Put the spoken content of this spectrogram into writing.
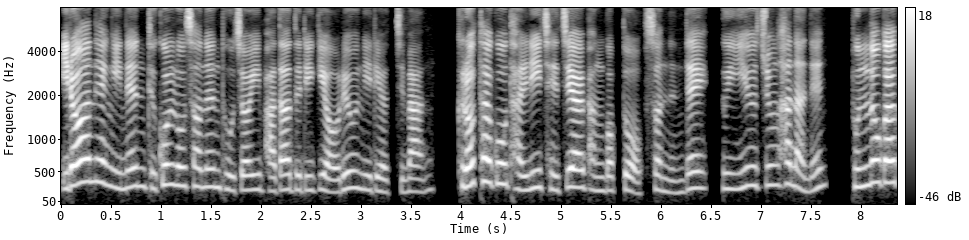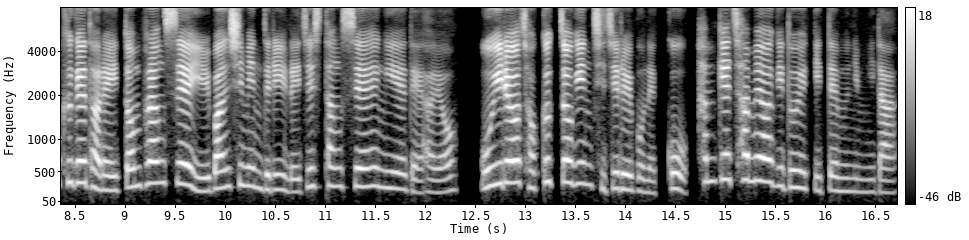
이러한 행위는 드골로서는 도저히 받아들이기 어려운 일이었지만 그렇다고 달리 제지할 방법도 없었는데 그 이유 중 하나는 분노가 크게 달해 있던 프랑스의 일반 시민들이 레지스탕스의 행위에 대하여 오히려 적극적인 지지를 보냈고 함께 참여하기도 했기 때문입니다.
